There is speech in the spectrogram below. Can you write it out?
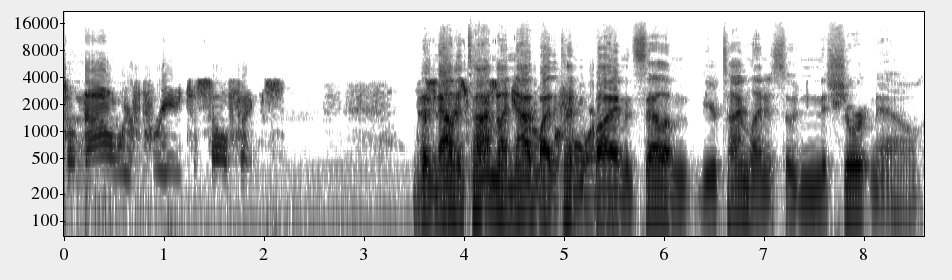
So now we're free to sell things. But This- now the timeline, now by the time you buy them and sell them, your timeline is so short now.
